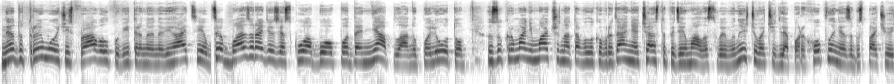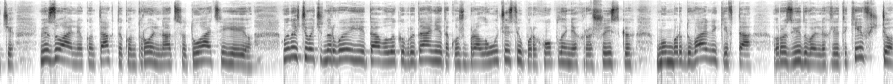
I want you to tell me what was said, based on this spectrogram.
не дотримуючись правил повітряної навігації. Це без радіозв'язку або подання плану польоту. Зокрема, Німеччина та Великобританія часто підіймали свої винищувачі для перехоплення, забезпечуючи візуальні контакти, контроль над ситуацією. Винищувачі Норвегії та Великобританії також брали участь у перехопленнях рашистських бомбардувальників та розвідувальних літаків, що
